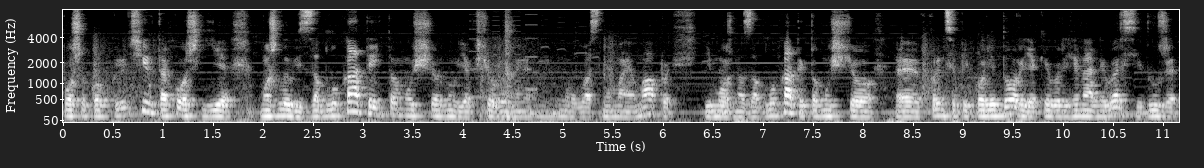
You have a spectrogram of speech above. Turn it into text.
пошуком ключів, також є можливість заблукати, тому що ну, якщо ви не, ну, у вас немає мапи і можна заблукати, тому що е, в принципі коридор, як і в оригінальній версії, дуже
